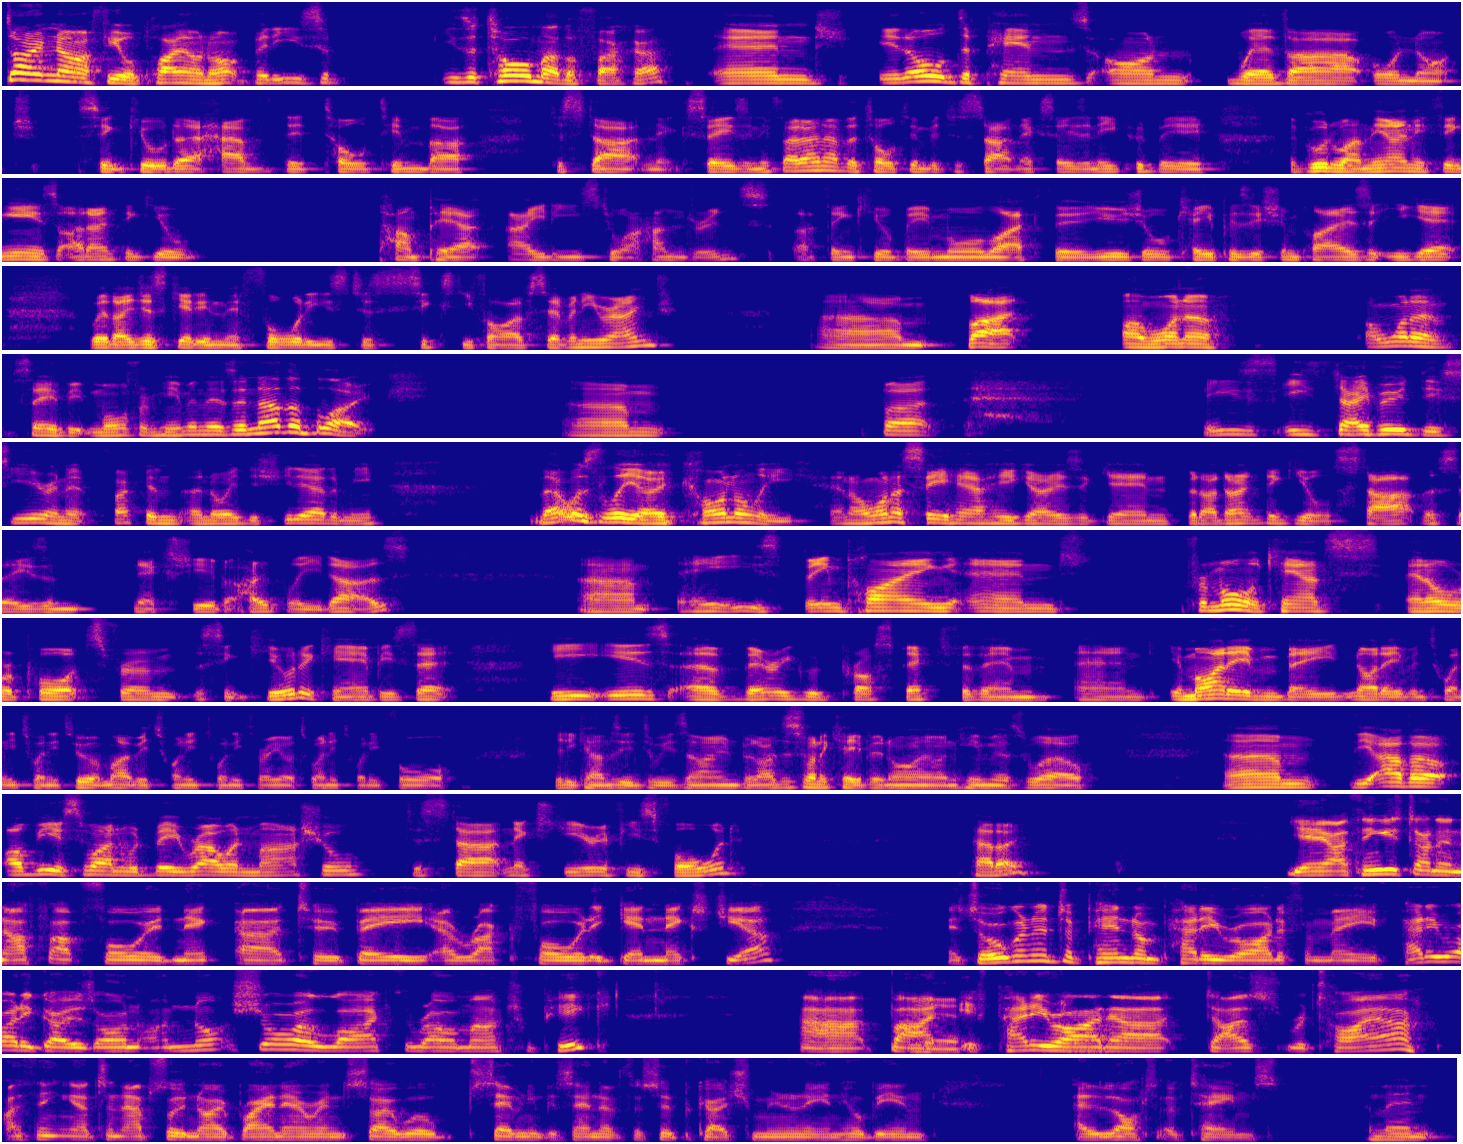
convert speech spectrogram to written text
Don't know if he'll play or not, but he's a he's a tall motherfucker, and it all depends on whether or not St Kilda have their tall timber to start next season. If they don't have the tall timber to start next season, he could be a good one. The only thing is, I don't think he'll pump out 80s to 100s. I think he'll be more like the usual key position players that you get where they just get in their 40s to 65, 70 range. Um, but I want to I want to see a bit more from him. And there's another bloke, um, but he's he's debuted this year and it fucking annoyed the shit out of me. That was Leo Connolly, and I want to see how he goes again. But I don't think he'll start the season next year. But hopefully he does. Um, he's been playing, and from all accounts and all reports from the St Kilda camp, is that he is a very good prospect for them. And it might even be not even 2022, it might be 2023 or 2024 that he comes into his own. But I just want to keep an eye on him as well. Um, the other obvious one would be Rowan Marshall to start next year if he's forward. Pato? Yeah, I think he's done enough up forward ne- uh, to be a ruck forward again next year. It's all going to depend on Paddy Ryder for me. If Paddy Ryder goes on, I'm not sure I like the Rowan Marshall pick. Uh, but Yeah. if Paddy Ryder does retire, I think that's an absolute no-brainer, and so will 70% of the Supercoach community, and he'll be in a lot of teams. And then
